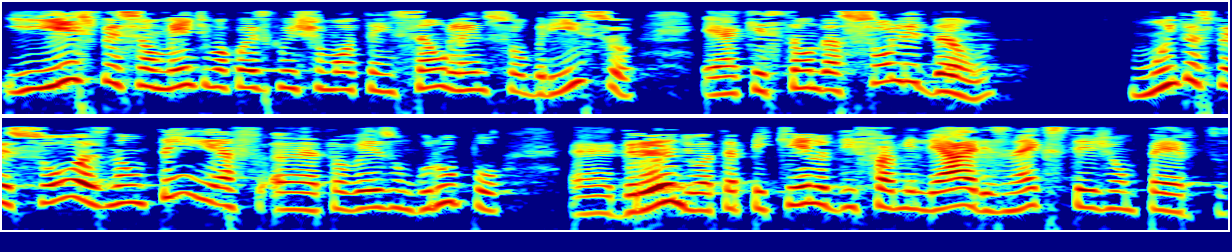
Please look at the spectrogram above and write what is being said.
E especialmente uma coisa que me chamou a atenção lendo sobre isso é a questão da solidão. Muitas pessoas não têm, é, talvez, um grupo é, grande ou até pequeno de familiares né, que estejam perto.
